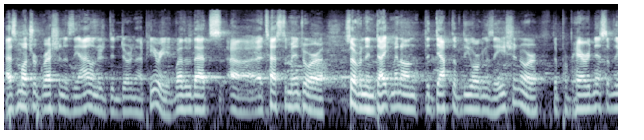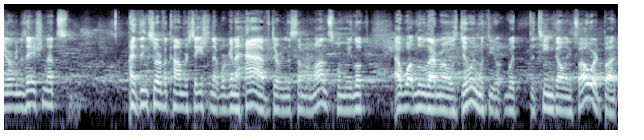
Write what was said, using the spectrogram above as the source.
as much regression as the Islanders did during that period. Whether that's uh, a testament or a, sort of an indictment on the depth of the organization or the preparedness of the organization, that's I think sort of a conversation that we're going to have during the summer months when we look at what Lou Lamoriello is doing with the with the team going forward. But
